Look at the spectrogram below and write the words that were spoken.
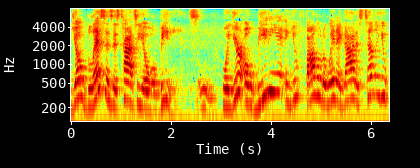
your blessings is tied to your obedience. Ooh. When you're obedient and you follow the way that God is telling you,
